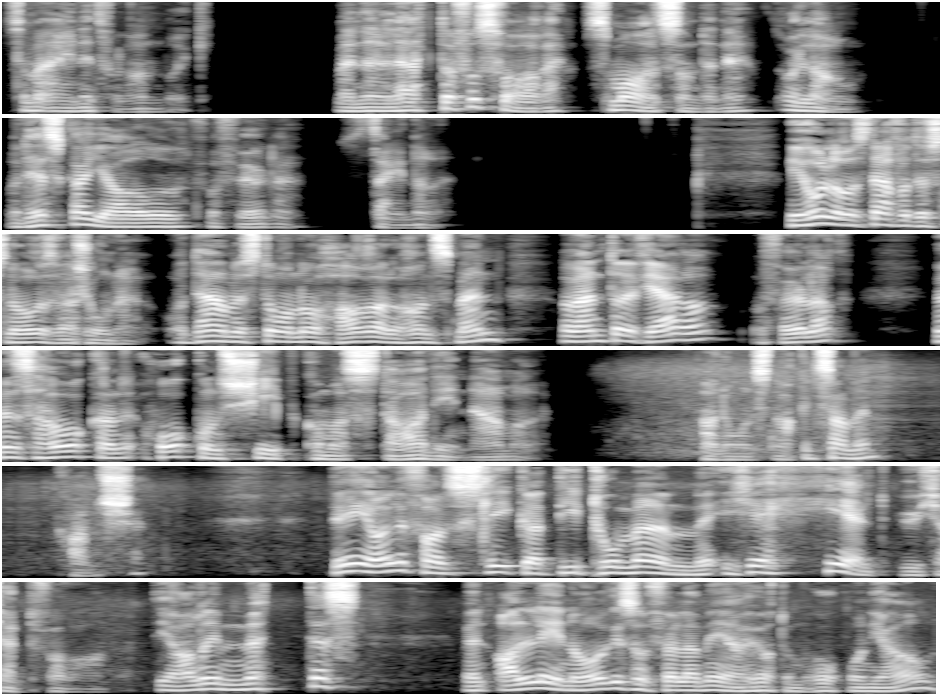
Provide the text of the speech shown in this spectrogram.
som er egnet for landbruk. Men den er lett å forsvare, smal som den er, og lang, og det skal Jarl få føle seinere. Vi holder oss derfor til Snorres versjon her, og dermed står nå Harald og hans menn og venter i fjæra og føler, mens Håkon, Håkons skip kommer stadig nærmere. Har noen snakket sammen? Kanskje. Det er i alle fall slik at de to mennene ikke er helt ukjente for hverandre. De har aldri møttes, men alle i Norge som følger med, har hørt om Håkon Jarl,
